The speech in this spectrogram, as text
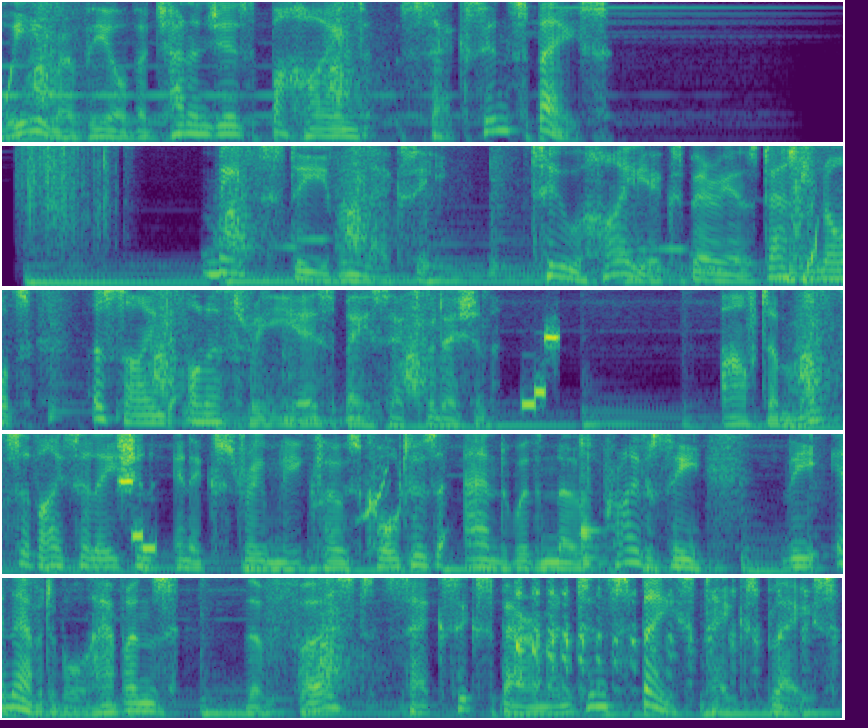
we reveal the challenges behind sex in space. Meet Steve and Lexi, two highly experienced astronauts assigned on a three-year space expedition. After months of isolation in extremely close quarters and with no privacy, the inevitable happens. The first sex experiment in space takes place.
